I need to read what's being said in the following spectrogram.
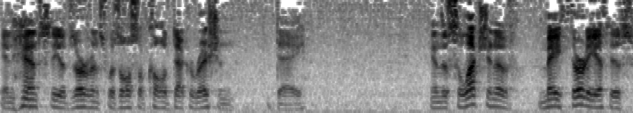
and hence the observance was also called Decoration Day. And the selection of May 30th is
